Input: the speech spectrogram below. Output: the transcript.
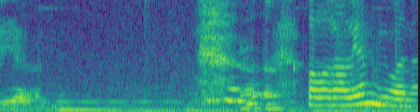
Iya lagi. Kalau kalian gimana?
